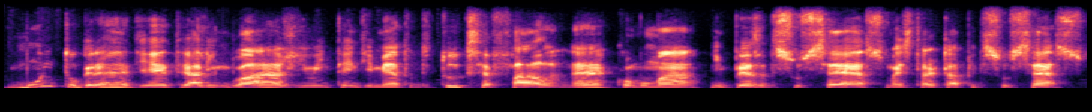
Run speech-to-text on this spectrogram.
muito grande entre a linguagem e o entendimento de tudo que você fala, né, como uma empresa de sucesso, uma startup de sucesso,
